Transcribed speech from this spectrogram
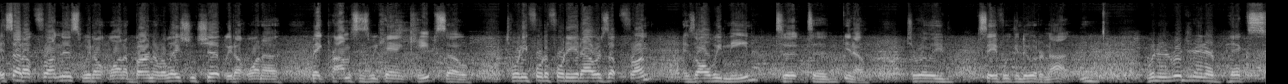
it's that upfrontness. We don't want to burn a relationship. We don't want to make promises we can't keep. So 24 to 48 hours up front is all we need to, to you know, to really see if we can do it or not. When an originator picks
